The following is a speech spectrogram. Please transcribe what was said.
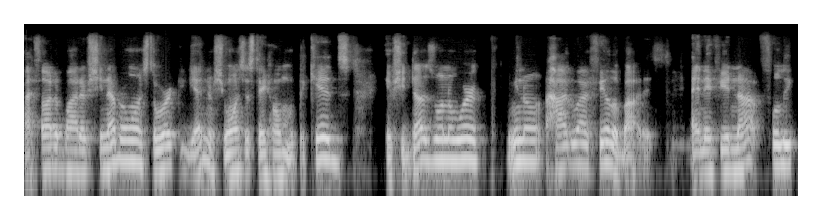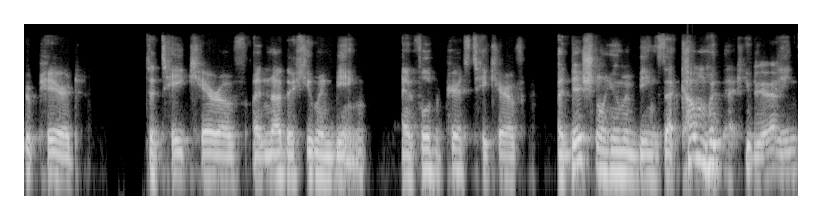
I thought about if she never wants to work again, if she wants to stay home with the kids, if she does want to work, you know, how do I feel about it? And if you're not fully prepared to take care of another human being and fully prepared to take care of additional human beings that come with that human Yeah. being,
